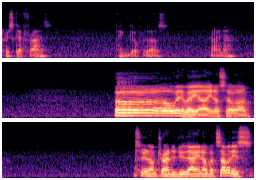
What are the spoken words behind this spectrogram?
CrissCut fries. I can go for those right now. Oh, anyway, uh, you know, so um, so you know, I'm trying to do that, you know, but some of these,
